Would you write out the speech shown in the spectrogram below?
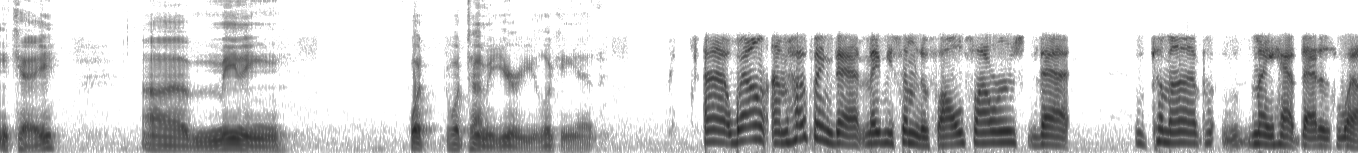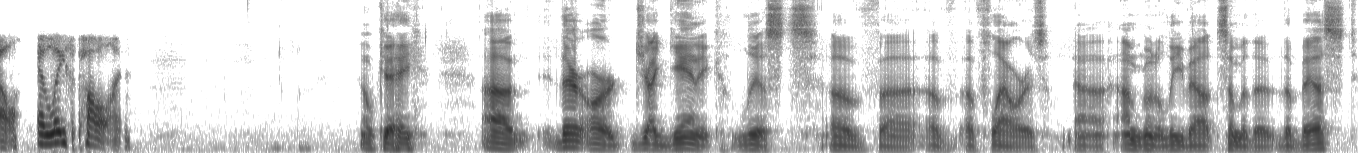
Okay. Uh, meaning, what what time of year are you looking at? Uh, well, I'm hoping that maybe some of the fall flowers that come up may have that as well, at least pollen. Okay. Uh, there are gigantic lists of uh, of, of, flowers. Uh, I'm going to leave out some of the the best.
